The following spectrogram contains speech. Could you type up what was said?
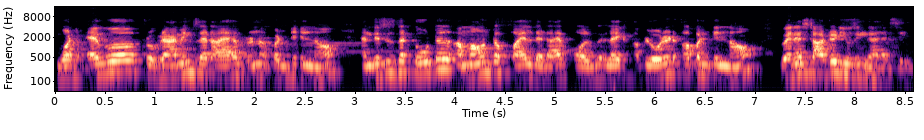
whatever programmings that I have run up until now, and this is the total amount of file that I have always like uploaded up until now when I started using Galaxy.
